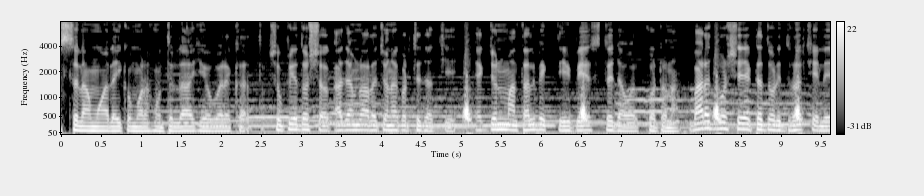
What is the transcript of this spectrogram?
আসসালামু আলাইকুম রহমতুল্লাহি ওবরাকাত সুপ্রিয় দর্শক, আজ আমরা আলোচনা করতে যাচ্ছি একজন মাতাল ব্যক্তির বেহেস্তে যাওয়ার ঘটনা। ভারতবর্ষে একটা দরিদ্র ছেলে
